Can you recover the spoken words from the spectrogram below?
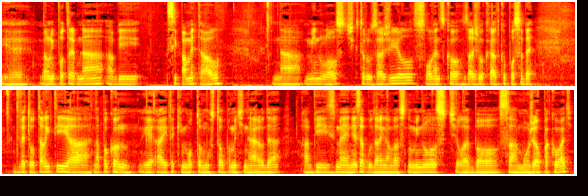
je veľmi potrebná, aby si pamätal na minulosť, ktorú zažil. Slovensko zažil krátko po sebe dve totality a napokon je aj takým motom Ústavu pamäti národa, aby sme nezabúdali na vlastnú minulosť, lebo sa môže opakovať.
